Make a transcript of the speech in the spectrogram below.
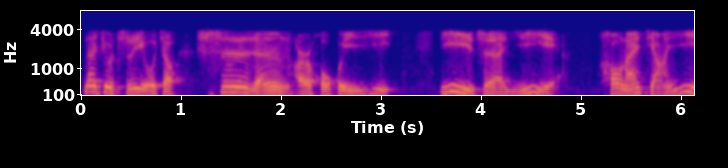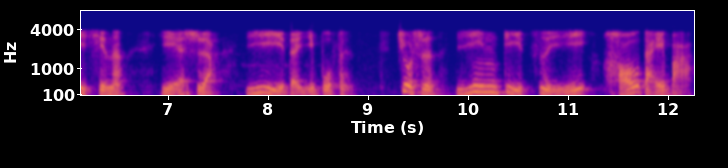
那就只有叫失仁而后贵义，义者宜也。后来讲义气呢，也是啊义的一部分，就是因地制宜，好歹把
